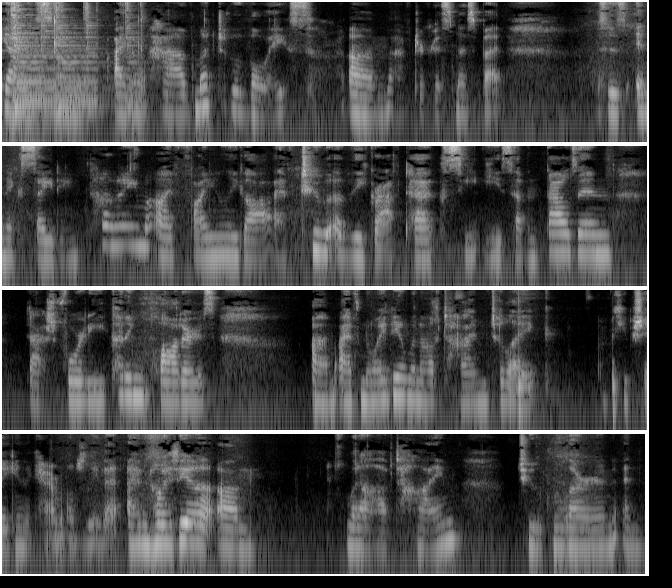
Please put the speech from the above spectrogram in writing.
guys, so I don't have much of a voice um, after Christmas, but this is an exciting time. I finally got, I have two of the Graphtec CE7000-40 cutting plotters. Um, I have no idea when I'll have time to like, I keep shaking the camera, I'll just leave it. I have no idea um, when I'll have time to learn and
